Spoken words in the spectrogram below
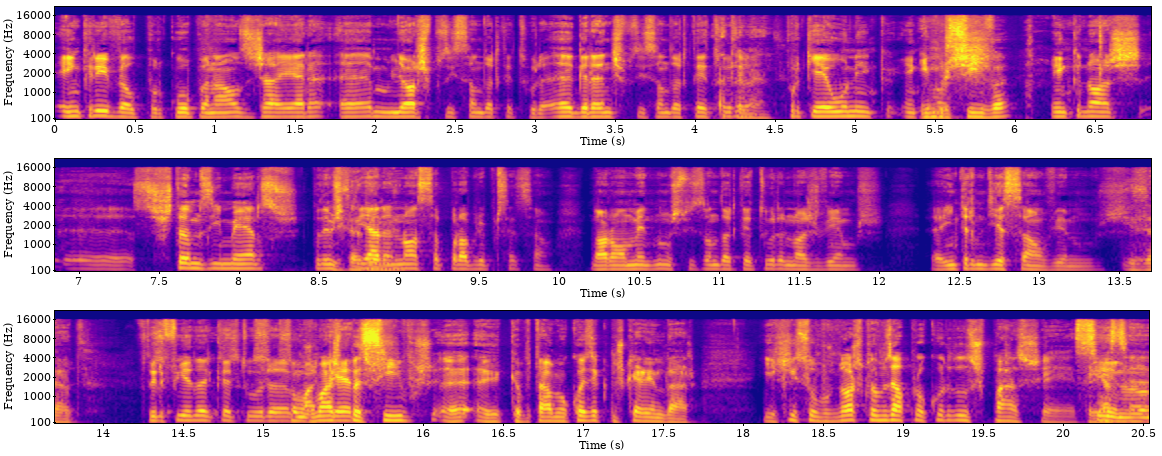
é incrível porque o Open House já era a melhor exposição de arquitetura, a grande exposição de arquitetura, Exatamente. porque é a única em que Imersiva. nós, em que nós uh, estamos imersos, podemos Exatamente. criar a nossa própria percepção. Normalmente numa exposição de arquitetura nós vemos a intermediação, vemos Exato. Fotografia de arquitetura, Somos maquetes. mais passivos a, a, captar uma coisa que nos querem dar. E aqui somos nós que vamos à procura dos espaços. É, Sim, essa... não,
